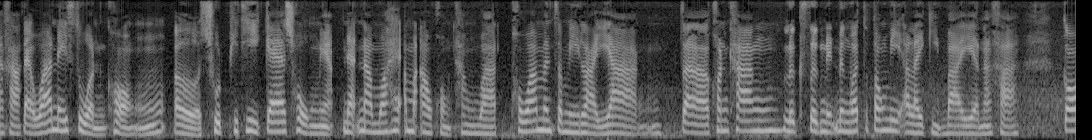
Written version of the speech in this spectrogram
นะคะ แต่ว่าในส่วนของเอ่อชุดพิธีแก้ชงเนี่ยแนะนำว่าให้เอามาเอาของทางวัด เพราะว่ามันจะมีหลายอย่าง จะค่อนข้างลึกซึ้งนิดนึงว่าจะต้องมีอะไรกี่ใบนะคะ ก็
